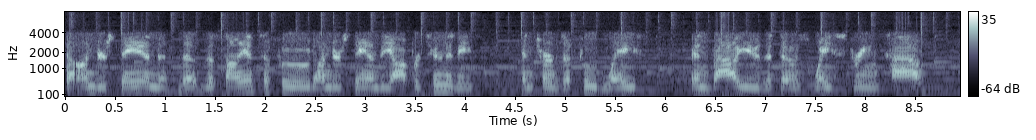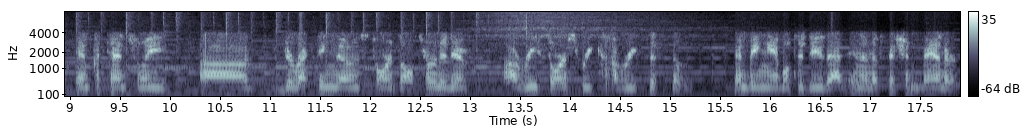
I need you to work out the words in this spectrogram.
to understand the, the science of food, understand the opportunities in terms of food waste and value that those waste streams have, and potentially uh, directing those towards alternative uh, resource recovery systems and being able to do that in an efficient manner.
